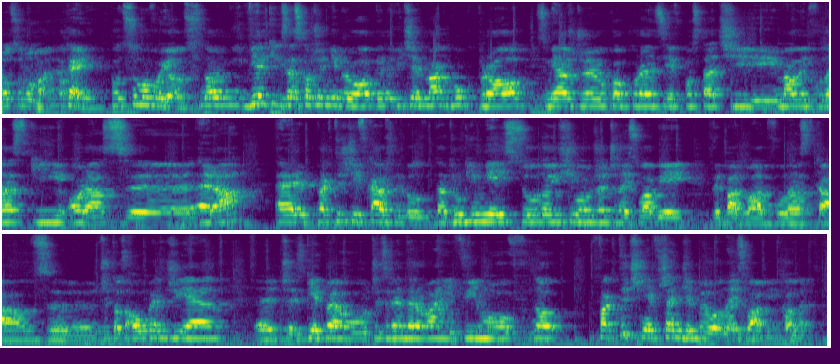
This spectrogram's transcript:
Podsumowanie. Okej, podsumowując, no wielkich zaskoczeń nie było, mianowicie MacBook Pro zmiażdżył konkurencję w postaci małej dwunastki oraz yy, Era. R praktycznie w każdym był na drugim miejscu, no i siłą rzeczy najsłabiej wypadła dwunastka z, czy to z OpenGL, yy, czy z GPU, czy z renderowaniem filmów, no faktycznie wszędzie było najsłabiej, Konrad.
